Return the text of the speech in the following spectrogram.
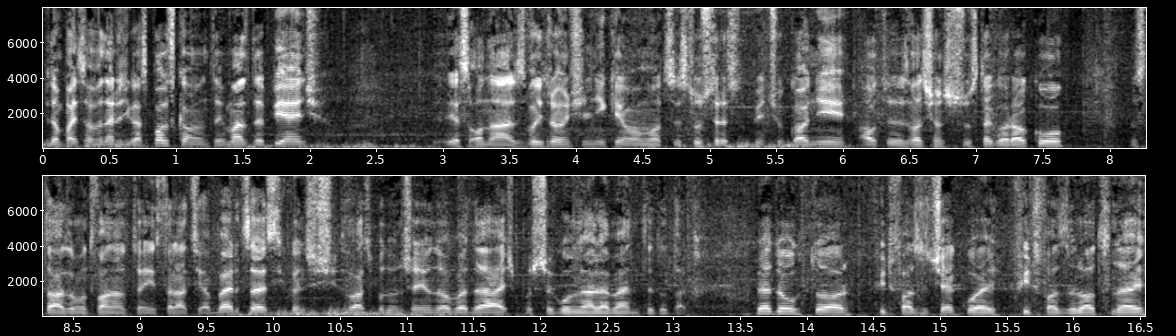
Witam Państwa w Energy Gas Polska, mam tutaj Mazdę 5. Jest ona z dwulitrowym silnikiem o mocy 145 koni. Auto z 2006 roku. Została zamontowana tutaj instalacja Berces i 32 z podłączeniem do OBD, i poszczególne elementy to tak. Reduktor, fit fazy ciekłej, fit fazy lotnej.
